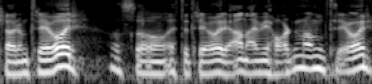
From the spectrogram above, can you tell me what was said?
klare om tre år. Og så etter tre år, ja nei, vi har den om tre år.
